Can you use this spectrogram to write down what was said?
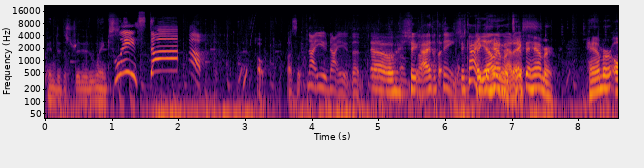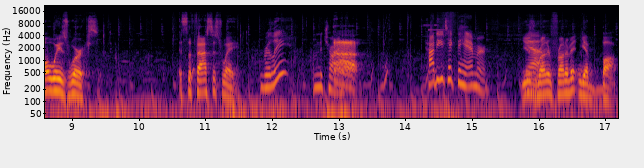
pinned to the, str- the links. Please stop! Oh, Leslie. Not you, not you. The, the, Oh, the, she, the, I the th- thing. she's kind of Take the yelling hammer. at Take us. the hammer. Hammer always works. It's the fastest way. Really? I'm gonna try. Ah! How do you take the hammer? You Yeah. just run in front of it and get bopped.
